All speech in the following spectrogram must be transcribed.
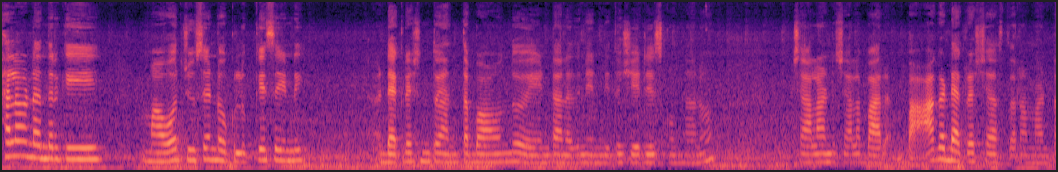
హలో అండి అందరికీ. మా ఊరు చూసండి ఒక లుక్ వేసేయండి. డెకరేషన్తో ఎంత బాగుందో ఏంటో అనేది నేను మీతో షేర్ చేసుకుంటున్నాను. చాలా అంటే చాలా బాగా బాగా డెకరేట్ చేస్తారనమాట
